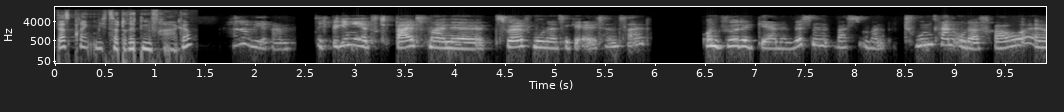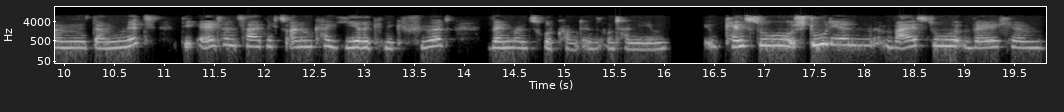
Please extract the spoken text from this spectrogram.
Das bringt mich zur dritten Frage. Hallo Vera, ich beginne jetzt bald meine zwölfmonatige Elternzeit und würde gerne wissen, was man tun kann oder Frau, ähm, damit die Elternzeit nicht zu einem Karriereknick führt, wenn man zurückkommt ins Unternehmen. Kennst du Studien? Weißt du, welche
